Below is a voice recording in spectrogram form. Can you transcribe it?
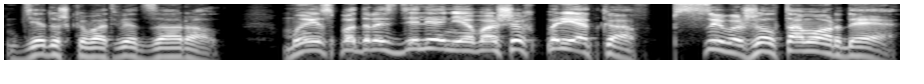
Дедушка в ответ заорал. «Мы из подразделения ваших предков! Псы вы желтомордые!»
